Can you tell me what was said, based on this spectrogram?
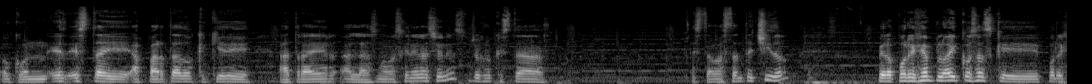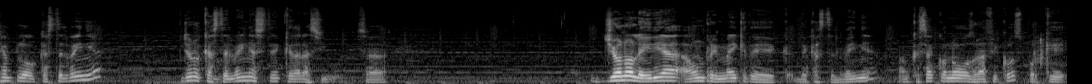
o con es- este apartado que quiere atraer a las nuevas generaciones. Yo creo que está, está bastante chido. Pero por ejemplo, hay cosas que, por ejemplo, Castlevania. Yo creo que Castlevania se tiene que dar así, güey. O sea, yo no le iría a un remake de, de Castlevania, aunque sea con nuevos gráficos, porque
